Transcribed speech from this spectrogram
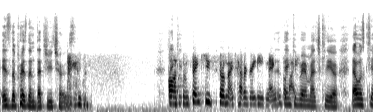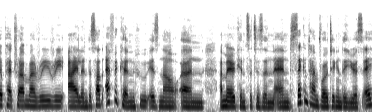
is the president that you chose. Thank awesome. You. Thank you so much. Have a great evening. Thank Bye-bye. you very much, Cleo. That was Cleopatra Mariri Island, a South African who is now an American citizen and second time voting in the USA.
